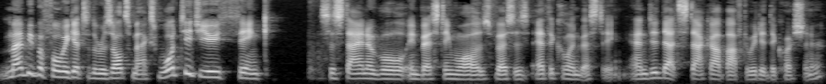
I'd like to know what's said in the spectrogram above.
maybe before we get to the results, Max, what did you think sustainable investing was versus ethical investing? And did that stack up after we did the questionnaire?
